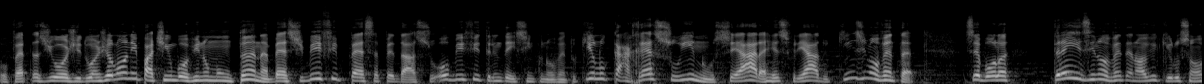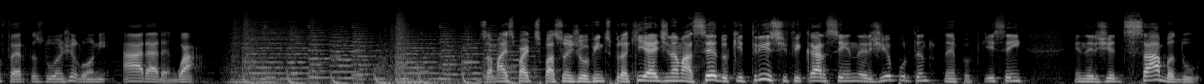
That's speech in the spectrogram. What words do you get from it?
Ofertas de hoje do Angelone, patinho bovino Montana, best beef, peça pedaço ou bife 35,90 kg, carré suíno, seara resfriado 15,90. Cebola 3,99 kg são ofertas do Angelone Araranguá. Vamos a mais participações de ouvintes por aqui. Edna Macedo, que triste ficar sem energia por tanto tempo. Eu fiquei sem energia de sábado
